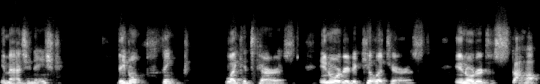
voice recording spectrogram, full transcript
imagination. They don't think like a terrorist. In order to kill a terrorist, in order to stop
